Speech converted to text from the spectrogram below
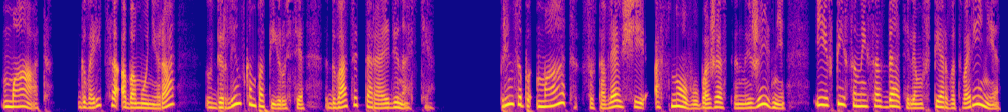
Маат. Говорится об Амоне Ра в Берлинском папирусе, 22-я династия. Принцип Маат, составляющий основу божественной жизни и вписанный Создателем в первотворение,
